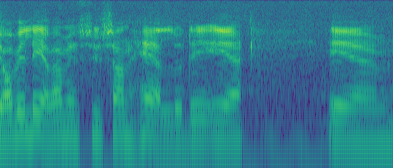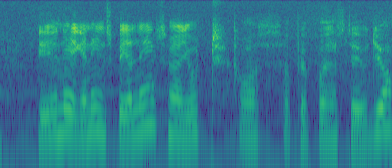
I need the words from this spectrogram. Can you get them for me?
Jag vill leva med Susanne Hell och det är, eh, det är en egen inspelning som jag har gjort uppe på en studio.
